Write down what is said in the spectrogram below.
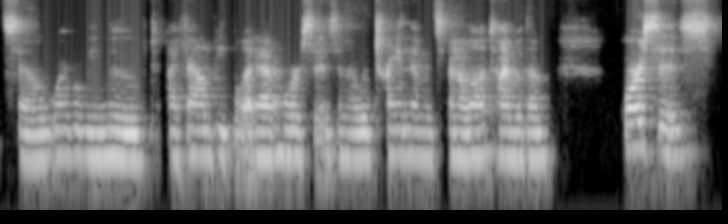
So wherever we moved, I found people that had horses and I would train them and spend a lot of time with them. Horses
